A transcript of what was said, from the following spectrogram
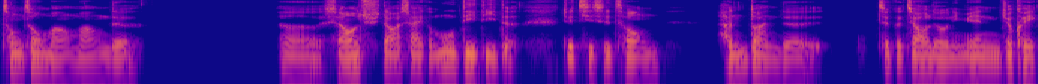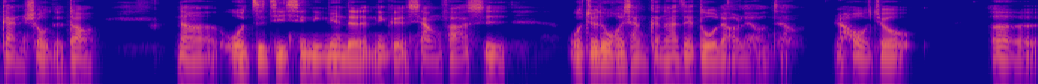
匆匆忙忙的，呃，想要去到下一个目的地的。就其实从很短的这个交流里面，你就可以感受得到。那我自己心里面的那个想法是，我觉得我想跟他再多聊聊，这样，然后我就呃。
